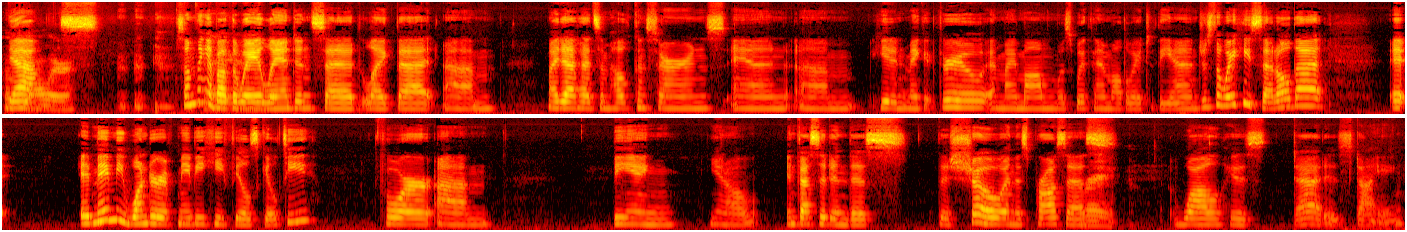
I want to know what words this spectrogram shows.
Hope yeah. are- Something about the way Landon said, like that, um, my dad had some health concerns and um, he didn't make it through, and my mom was with him all the way to the end. Just the way he said all that, it it made me wonder if maybe he feels guilty for um, being, you know, invested in this this show and this process Right. while his dad is dying.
